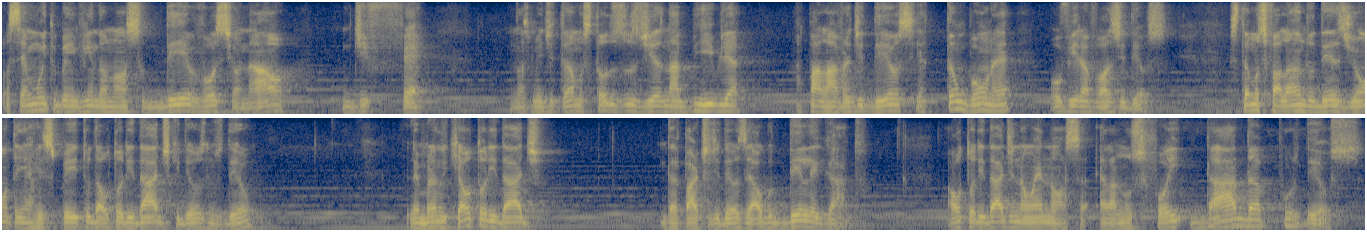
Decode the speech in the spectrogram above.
Você é muito bem-vindo ao nosso devocional de fé. Nós meditamos todos os dias na Bíblia, a palavra de Deus, e é tão bom, né, ouvir a voz de Deus. Estamos falando desde ontem a respeito da autoridade que Deus nos deu. Lembrando que a autoridade da parte de Deus é algo delegado. A autoridade não é nossa, ela nos foi dada por Deus.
